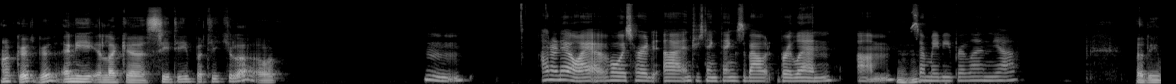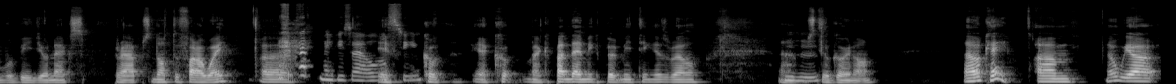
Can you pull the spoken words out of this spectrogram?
Oh, good, good. Any like a city in particular, or? Hmm. I don't know. I, have always heard uh, interesting things about Berlin. Um, mm-hmm. So maybe Berlin, yeah. Berlin would be your next perhaps not too far away. Uh, Maybe so. We'll see. Co- yeah, co- like pandemic permitting as well, um, mm-hmm. still going on. Okay, um, now we are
